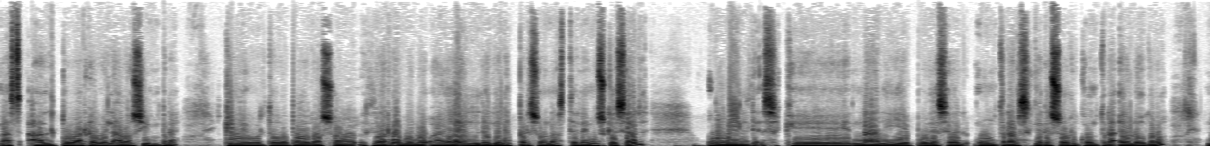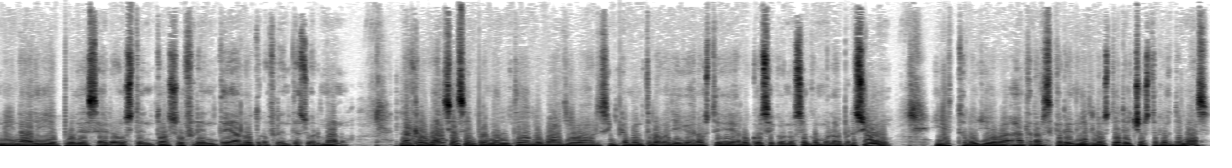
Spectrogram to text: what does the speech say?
más alto ha revelado siempre que el Todopoderoso le reveló a él de que las personas tenemos que ser humildes, que nadie puede ser un transgresor contra el otro, ni nadie puede ser ostentoso frente al otro, frente a su hermano. La arrogancia simplemente lo va a llevar, simplemente lo va a llegar a usted a lo que se conoce como la opresión, y esto lo lleva a transgredir los derechos de los demás.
